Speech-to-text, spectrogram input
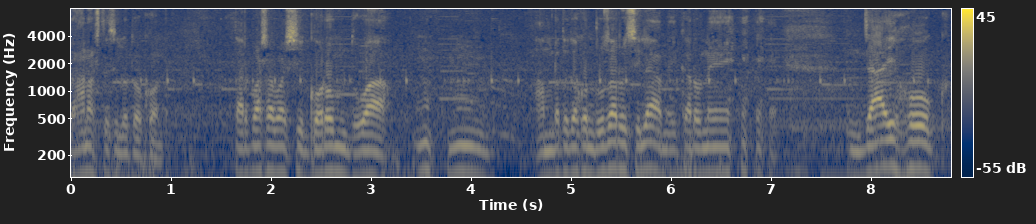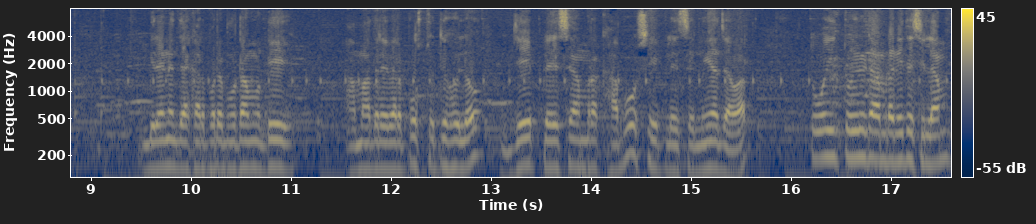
গান আসতেছিল তখন। তার পাশাপাশি গরম ধোয়া হুম, আমরা তো তখন রোজা রয়েছিলাম এই কারণে যাই হোক, বিরিয়ানি দেখার পরে মোটামুটি আমাদের এবার প্রস্তুতি হলো যে প্লেসে আমরা খাব, সেই প্লেসে নিয়ে যাওয়ার। তো ওই তৈরিটা আমরা নিতেছিলাম।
